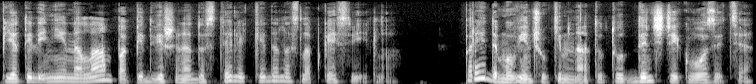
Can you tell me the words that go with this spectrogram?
П'ятилінійна лампа, підвішена до стелі, кидала слабке світло. Перейдемо в іншу кімнату, тут денщик возиться,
